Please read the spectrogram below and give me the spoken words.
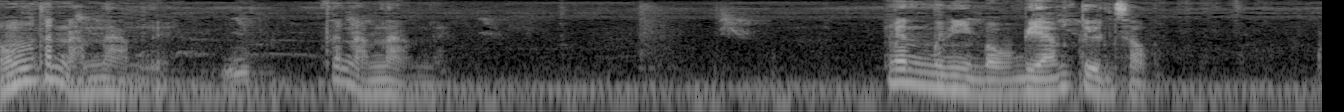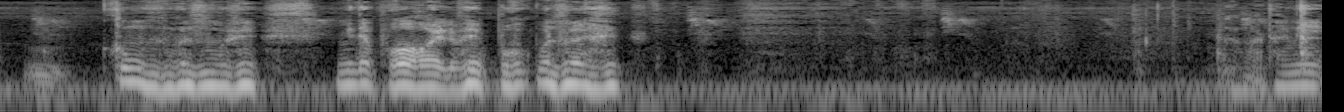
อ๋อท่านน้ำน้ำเลยอืมท่านน้ำน้ำเลยแม่นมือนี่บอกเบียมนตื่นเสาอืมคุ้มมันมือมีแต่พลอยเลยไปปลุกมันเลยเอามาทางนี้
